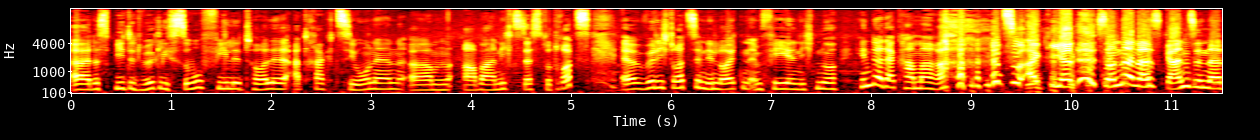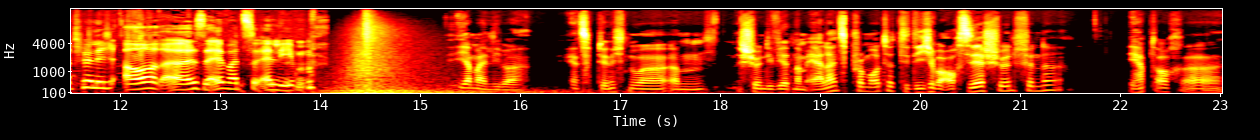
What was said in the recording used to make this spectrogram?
Äh, das bietet wirklich so viele tolle Attraktionen, ähm, aber nichtsdestotrotz äh, würde ich trotzdem den Leuten empfehlen, nicht nur hinter der Kamera zu agieren, sondern das Ganze natürlich auch äh, selber zu erleben. Ja, mein Lieber, jetzt habt ihr nicht nur ähm, schön die Vietnam Airlines promotet, die, die ich aber auch sehr schön finde. Ihr habt auch äh,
